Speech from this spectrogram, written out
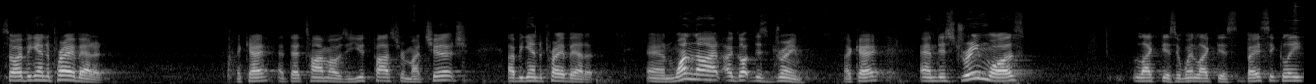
So I began to pray about it. Okay? At that time, I was a youth pastor in my church. I began to pray about it. And one night, I got this dream. Okay? And this dream was like this. It went like this. Basically,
